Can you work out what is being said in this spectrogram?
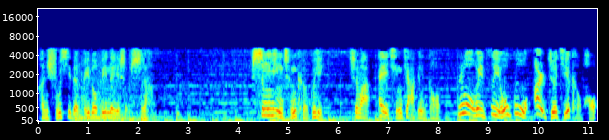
很熟悉的裴多菲那一首诗啊，“生命诚可贵，是吧？爱情价更高。若为自由故，二者皆可抛。”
